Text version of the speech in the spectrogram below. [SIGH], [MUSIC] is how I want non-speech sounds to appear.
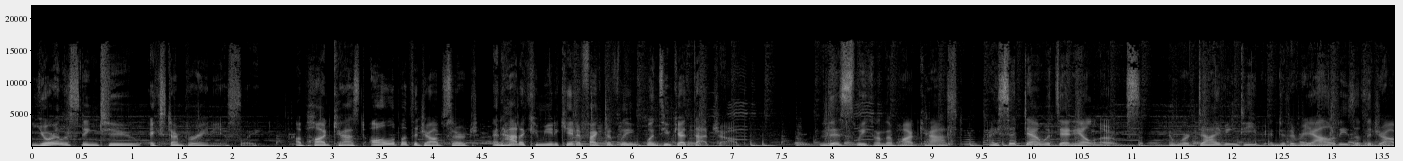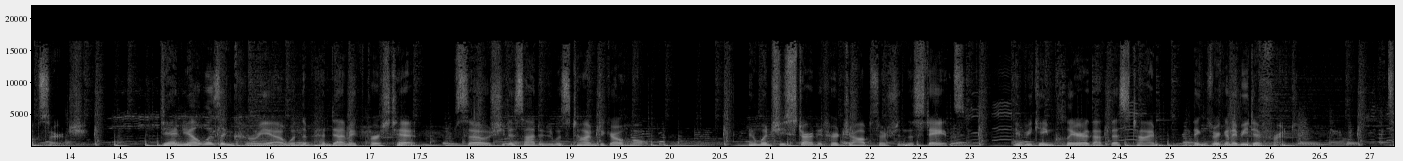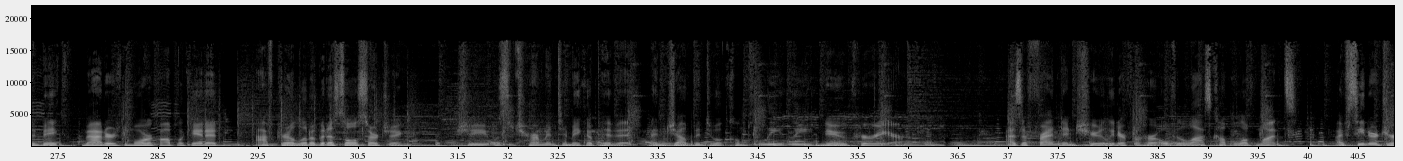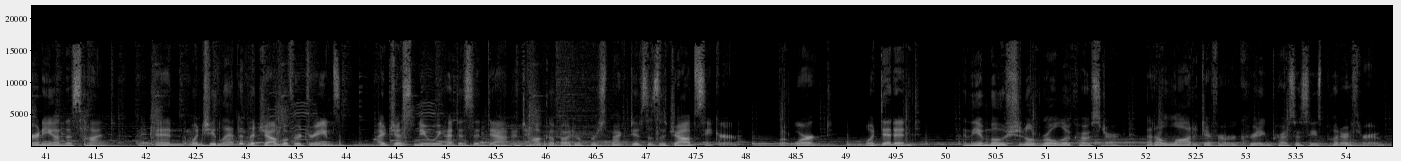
You're listening to Extemporaneously, a podcast all about the job search and how to communicate effectively once you get that job. This week on the podcast, I sit down with Danielle Oakes, and we're diving deep into the realities of the job search. Danielle was in Korea when the pandemic first hit, so she decided it was time to go home. And when she started her job search in the States, it became clear that this time things were going to be different. To make matters more complicated, after a little bit of soul searching, she was determined to make a pivot and jump into a completely new career. As a friend and cheerleader for her over the last couple of months, I've seen her journey on this hunt, and when she landed the job of her dreams, I just knew we had to sit down and talk about her perspectives as a job seeker, what worked, what didn't, and the emotional roller coaster that a lot of different recruiting processes put her through.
